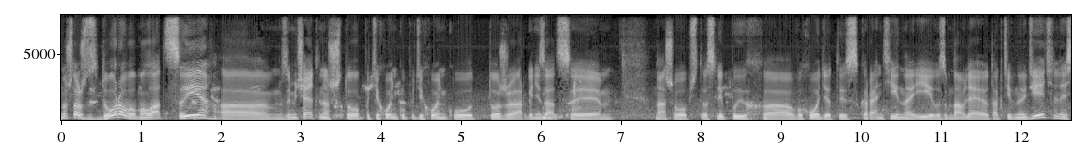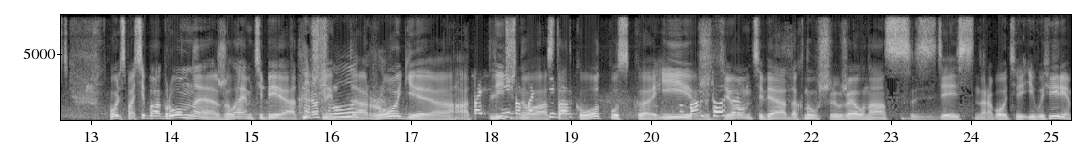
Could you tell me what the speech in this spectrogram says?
Ну что ж, здорово, молодцы. А, Замечательно, что потихоньку-потихоньку тоже организации нашего общества слепых а, выходят из карантина и возобновляют активную деятельность. Оль, спасибо огромное. Желаем тебе отличной дороги, отличного спасибо. остатка отпуска и Вам ждем тебя, отдохнувший уже у нас здесь, на работе и в эфире.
